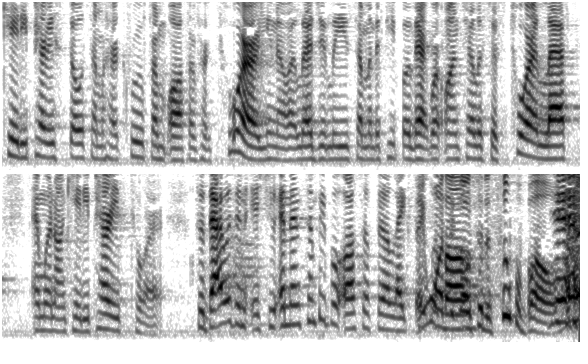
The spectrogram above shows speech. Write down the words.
Katy Perry stole some of her crew from off of her tour. You know, allegedly some of the people that were on Taylor Swift's tour left and went on Katy Perry's tour. So that was an issue. And then some people also feel like They Super wanted to go to the Super Bowl. And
